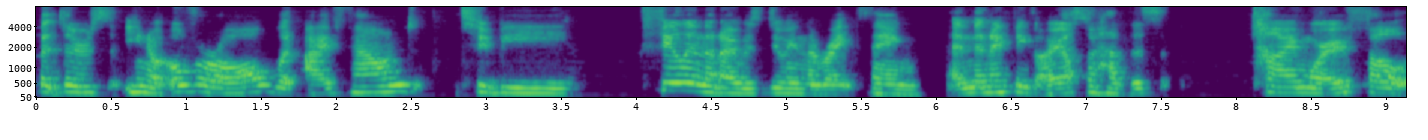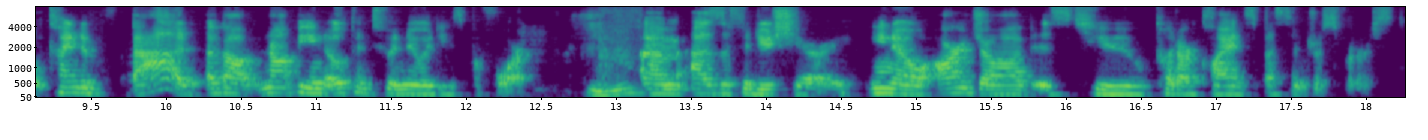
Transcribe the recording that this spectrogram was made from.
but there's, you know, overall what I found to be feeling that I was doing the right thing. And then I think I also had this time where I felt kind of bad about not being open to annuities before. Mm-hmm. Um, as a fiduciary, you know, our job is to put our clients' best interest first.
